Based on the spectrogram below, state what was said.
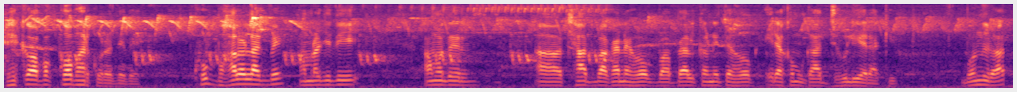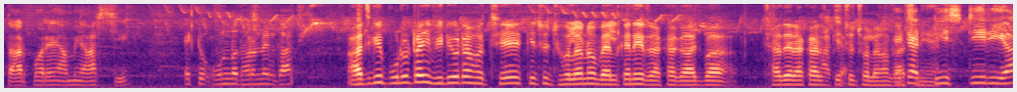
ঢেকে কভার করে দেবে। খুব ভালো লাগবে। আমরা যদি আমাদের ছাদ বাগানে হোক বা ব্যালকনিতে হোক এরকম গাছ ঝুলিয়ে রাখি। বন্ধুরা তারপরে আমি আসছি একটু অন্য ধরনের গাছ। আজকে পুরোটাই ভিডিওটা হচ্ছে কিছু ঝোলানো ব্যালকানির রাখা গাছ বা ছাদে রাখার আচ্ছা, কিছু ঝোলানো গাছ এটা ডিস্টিরিয়া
